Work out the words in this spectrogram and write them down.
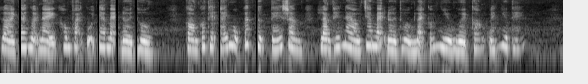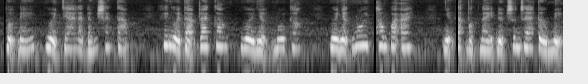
Lời ca ngợi này không phải của cha mẹ đời thường, còn có thể thấy một cách thực tế rằng làm thế nào cha mẹ đời thường lại có nhiều người con đến như thế. Thượng đế, người cha là đấng sáng tạo. Khi người tạo ra con người nhận nuôi con, người nhận nuôi thông qua ai? Những tạo vật này được sinh ra từ miệng,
